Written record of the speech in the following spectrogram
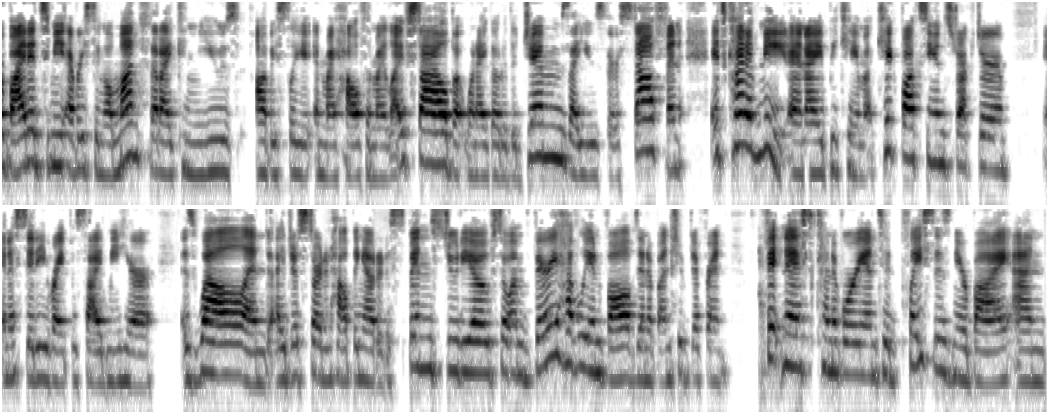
provided to me every single month that I can use, obviously, in my health and my lifestyle. But when I go to the gyms, I use their stuff, and it's kind of neat. And I became a kickboxing instructor in a city right beside me here as well. And I just started helping out at a spin studio. So I'm very heavily involved in a bunch of different fitness kind of oriented places nearby. And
